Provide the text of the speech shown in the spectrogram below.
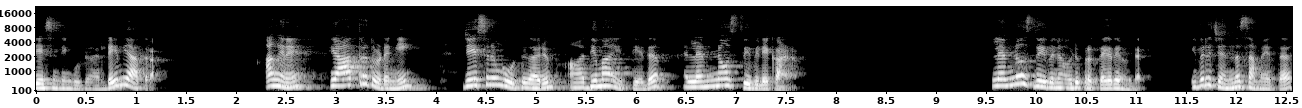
ജേസന്റെയും കൂട്ടുകാരുടെയും യാത്ര. അങ്ങനെ യാത്ര തുടങ്ങി ജേസനും കൂട്ടുകാരും ആദ്യമായി എത്തിയത് ലെംനോസ് ദ്വീപിലേക്കാണ്. ലെംനോസ് ദ്വീപിന് ഒരു പ്രത്യേകതയുണ്ട്. ഇവർ ചെന്ന സമയത്ത്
